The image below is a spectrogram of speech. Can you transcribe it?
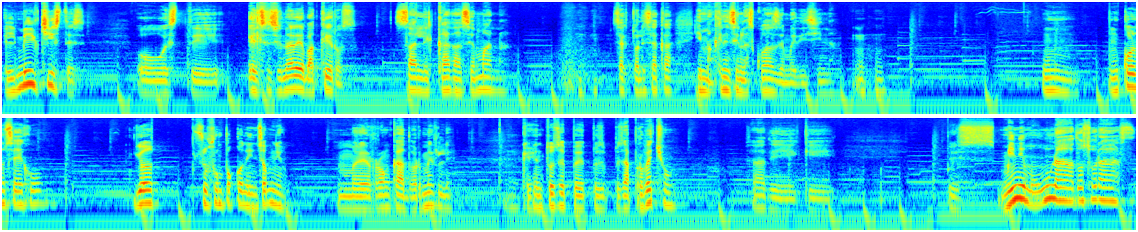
el mil chistes, o este, el sesionario de vaqueros sale cada semana, se actualiza acá, imagínense en las cosas de medicina. un, un consejo, yo sufro un poco de insomnio, me ronca dormirle. Entonces, pues, pues- pues aprovecho. O sea, de que, pues, mínimo una, dos horas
